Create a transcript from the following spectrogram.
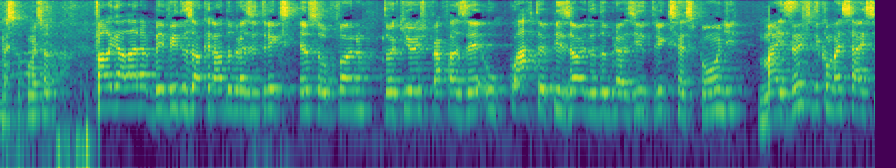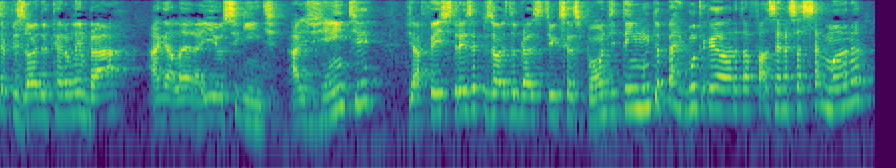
Começou, começou. Fala galera, bem-vindos ao canal do Brasil Tricks. Eu sou o Fano, tô aqui hoje para fazer o quarto episódio do Brasil Tricks Responde. Mas antes de começar esse episódio, eu quero lembrar a galera aí o seguinte: a gente já fez três episódios do Brasil Tricks Responde e tem muita pergunta que a galera tá fazendo essa semana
